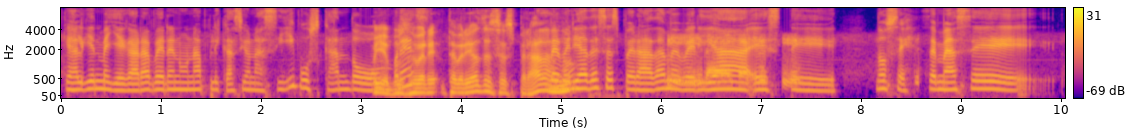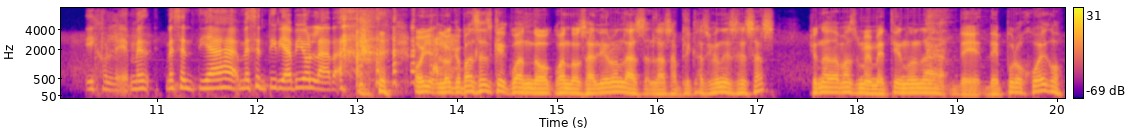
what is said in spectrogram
Que alguien me llegara a ver en una aplicación así, buscando hombres. oye, pues te, verí- te verías desesperada, me ¿no? vería desesperada, me Sí, vería, sí. este, no sé, se me hace, híjole, me, me sentía, me sentiría violada. Oye, lo que pasa es que cuando, cuando salieron las, las aplicaciones esas, yo nada más me metí en una de, de puro juego.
